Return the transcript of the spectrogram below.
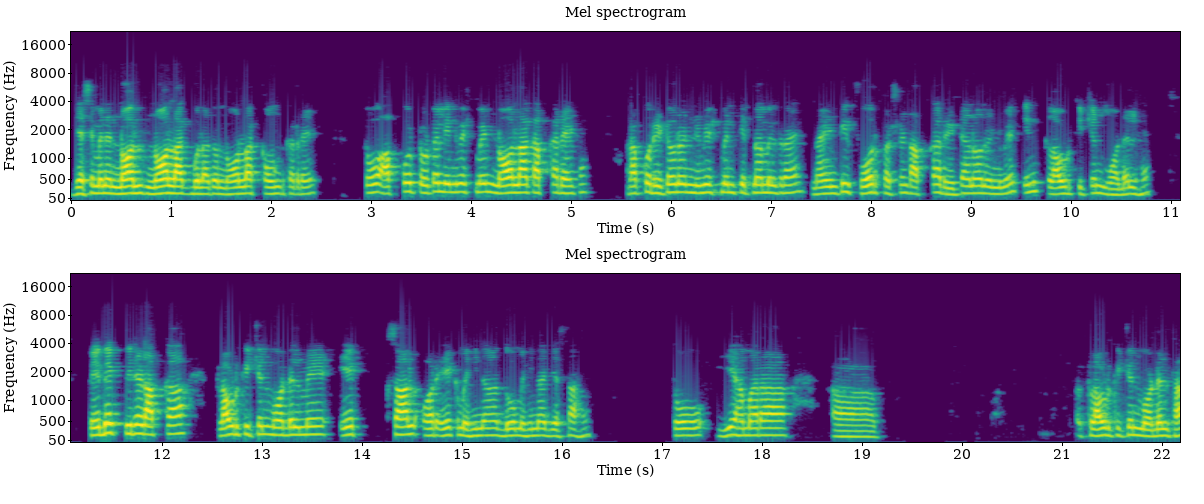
जैसे मैंने नौ नौ लाख बोला तो नौ लाख काउंट कर रहे हैं। तो आपको टोटल इन्वेस्टमेंट नौ लाख आपका रहेगा। और आपको रिटर्न ऑन इन्वेस्टमेंट कितना मिल रहा है? 94 परसेंट आपका return on invest in cloud kitchen model है। पेबैक पीरियड आपका क्लाउड किचन मॉडल में एक साल और एक महीना, दो महीना जैसा है। तो ये हमारा क्लाउड किचन मॉडल था।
